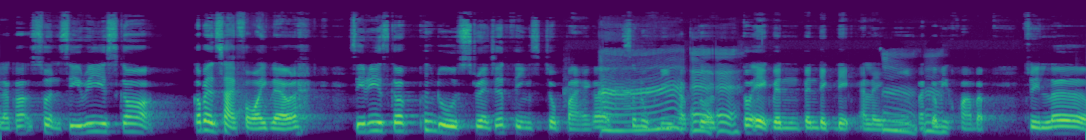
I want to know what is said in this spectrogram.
แล้วก็ส่วนซีรีส์ก็ก็เป็นสายฟออีกแล้วนะซีรีส์ก็เพิ่งดู Stranger Things จบไปก็อ่าสนุกดีครับเออตัวเออตัวเอกเป็นเป็นเด็กๆอะไรอย่างนี้อืมมันก็อืมมีความแบบ ทริลเลอร์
